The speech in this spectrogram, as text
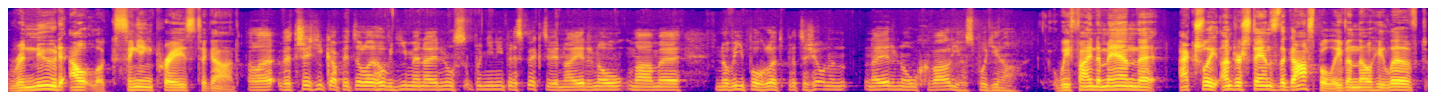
renewed outlook, singing praise to God. Ale ve třetí kapitole ho vidíme najednou z úplně jiné perspektivy. Najednou máme nový pohled, protože on najednou chválí hospodina. We find a man that actually understands the gospel, even though he lived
